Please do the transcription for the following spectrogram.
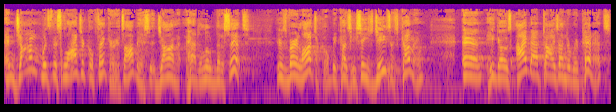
And John was this logical thinker. It's obvious that John had a little bit of sense. He was very logical because he sees Jesus coming and he goes, I baptize under repentance,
